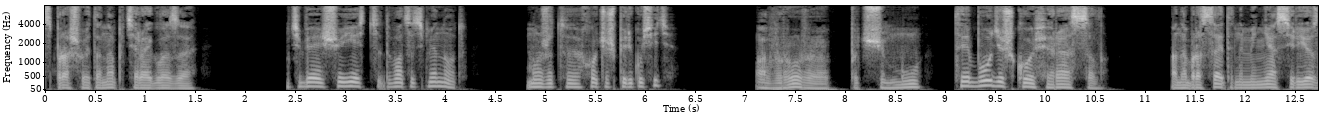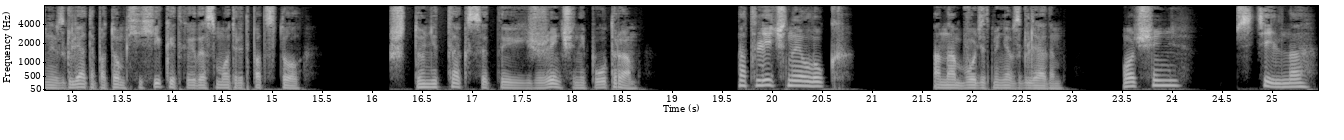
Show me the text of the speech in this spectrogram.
спрашивает она, потирая глаза. «У тебя еще есть двадцать минут. Может, э, хочешь перекусить?» «Аврора, почему...» «Ты будешь кофе, Рассел?» Она бросает на меня серьезный взгляд, а потом хихикает, когда смотрит под стол. «Что не так с этой женщиной по утрам?» «Отличный лук!» Она обводит меня взглядом. «Очень стильно.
